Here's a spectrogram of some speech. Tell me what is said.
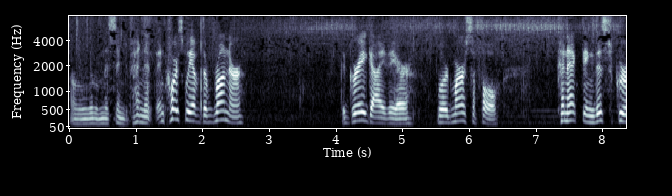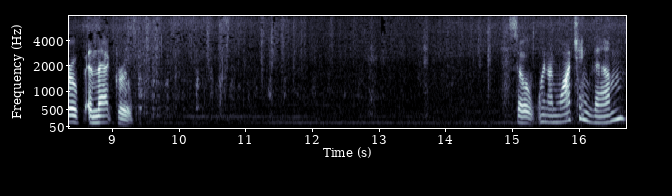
A little Miss Independent. And of course, we have the runner, the gray guy there, Lord Merciful, connecting this group and that group. So when I'm watching them,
